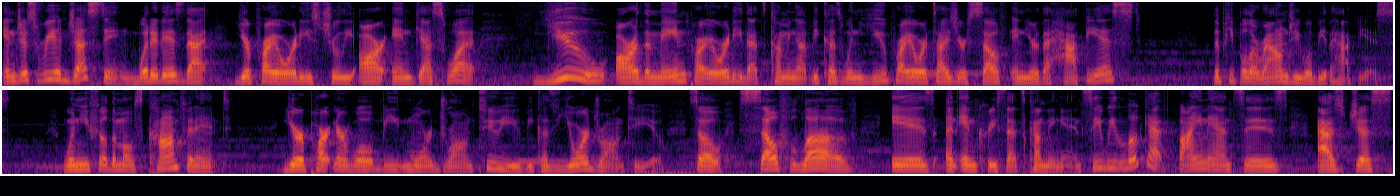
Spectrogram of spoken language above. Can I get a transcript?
and just readjusting what it is that your priorities truly are. And guess what? You are the main priority that's coming up because when you prioritize yourself and you're the happiest, the people around you will be the happiest. When you feel the most confident, your partner will be more drawn to you because you're drawn to you. So, self love is an increase that's coming in. See, we look at finances as just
